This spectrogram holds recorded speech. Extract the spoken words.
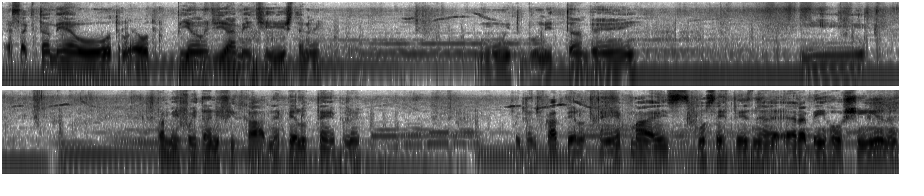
Essa aqui também é outro, é outro peão de ametista, né? Muito bonito também. E também foi danificado, né, pelo tempo, né? Foi danificado pelo tempo, mas com certeza, né, era bem roxinha, né?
